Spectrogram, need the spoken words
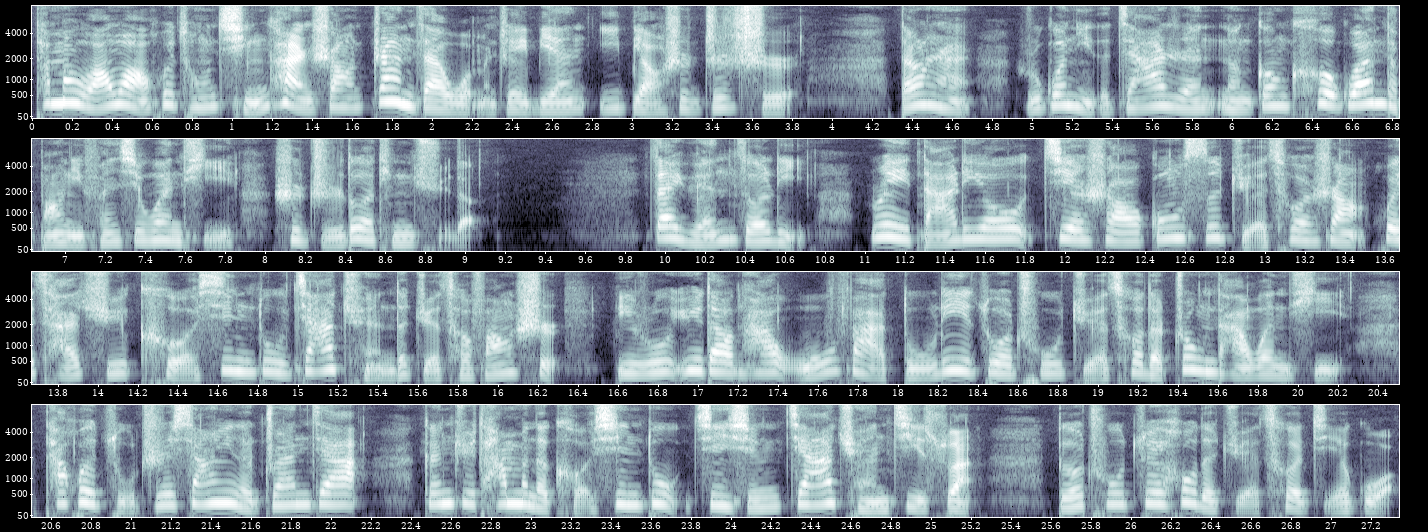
他们往往会从情感上站在我们这边，以表示支持。当然，如果你的家人能更客观地帮你分析问题，是值得听取的。在原则里，瑞达利欧介绍，公司决策上会采取可信度加权的决策方式，比如遇到他无法独立做出决策的重大问题，他会组织相应的专家，根据他们的可信度进行加权计算。得出最后的决策结果，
